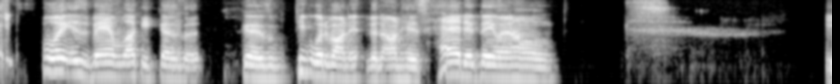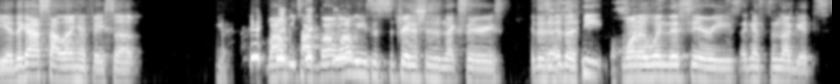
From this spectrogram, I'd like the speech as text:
boy is Bam lucky because because uh, people would have on been on his head if they went home. Yeah, they gotta stop letting him face up. Why don't we talk about? Why don't we use this to transition to the next series? If, this, if the Heat want to win this series against the Nuggets,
